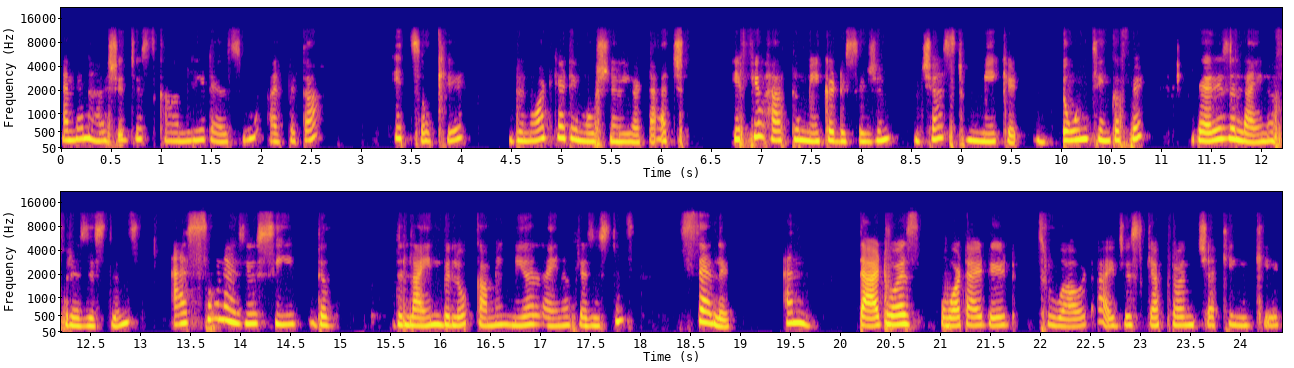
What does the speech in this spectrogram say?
And then Harshit just calmly tells me, Arpita, it's okay. Do not get emotionally attached. If you have to make a decision, just make it. Don't think of it. There is a line of resistance. As soon as you see the, the line below coming near line of resistance, sell it and that was what I did throughout. I just kept on checking okay,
